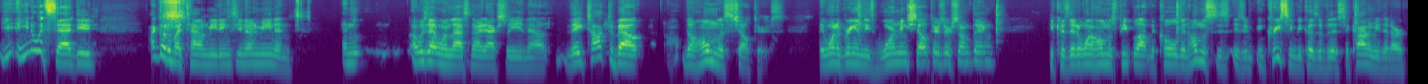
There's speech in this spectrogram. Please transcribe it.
You, and you know what's sad, dude? I go to my town meetings, you know what I mean, and and I was at one last night actually, and uh, they talked about the homeless shelters. They want to bring in these warming shelters or something because they don't want homeless people out in the cold. And homeless is, is increasing because of this economy that our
